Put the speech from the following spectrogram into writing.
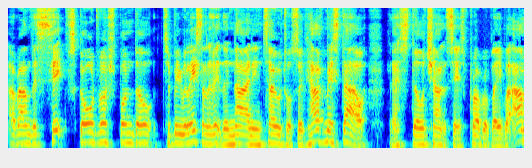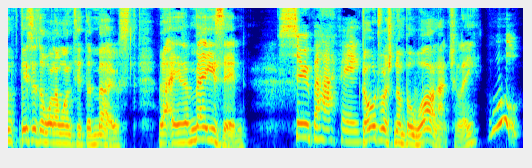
around the sixth Gold Rush bundle to be released, and I think the nine in total. So if you have missed out, there's still chances probably. But um, this is the one I wanted the most. That is amazing. Super happy. Gold Rush number one, actually Ooh.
